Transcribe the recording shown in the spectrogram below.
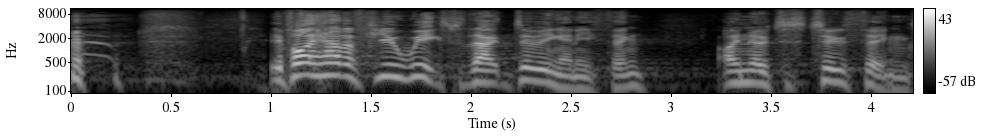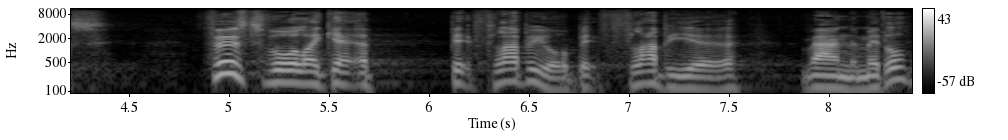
if I have a few weeks without doing anything, I notice two things. First of all, I get a bit flabby or a bit flabbier around the middle.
